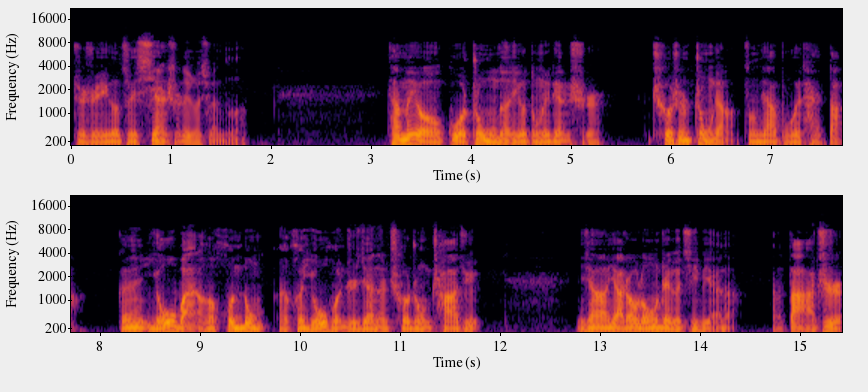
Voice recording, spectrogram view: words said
这是一个最现实的一个选择。它没有过重的一个动力电池，车身重量增加不会太大，跟油版和混动呃和油混之间的车重差距，你像亚洲龙这个级别的啊，大致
